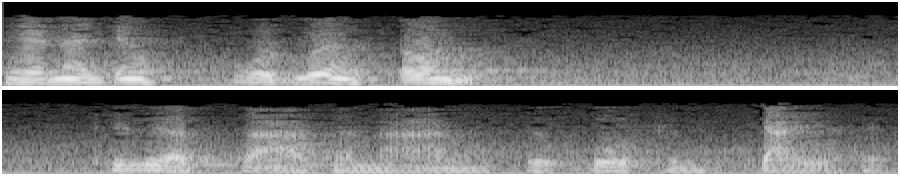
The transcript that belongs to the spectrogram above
เหตุนั้นจึงพูดเบื้องต้น ที่เลือกศาสนาคือพูดถึงใจใช่ไ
